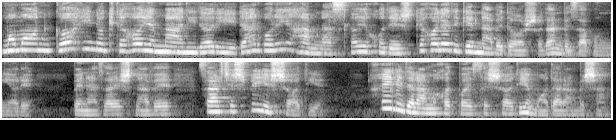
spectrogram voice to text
مامان گاهی نکته های معنیداری درباره هم نسلای خودش که حالا دیگه نوه دار شدن به زبون میاره. به نظرش نوه سرچشمه شادیه. خیلی دلم می‌خواد باعث شادی مادرم بشم.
